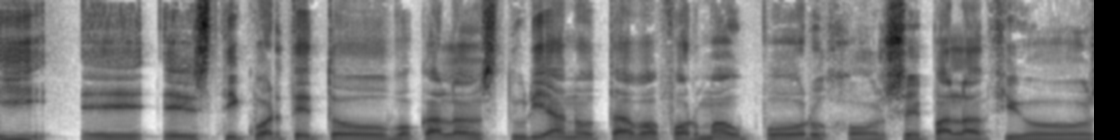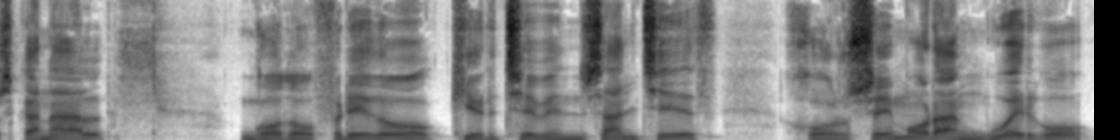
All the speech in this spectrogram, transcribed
Y eh, este cuarteto vocal asturiano estaba formado por José Palacios Canal, Godofredo Kircheven Sánchez, José Morán Huergo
